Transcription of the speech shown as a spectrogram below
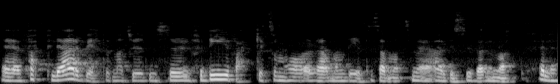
eh, fackliga arbetet naturligtvis. För för det är facket som har hand om det tillsammans med arbetsgivaren. att- Eller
